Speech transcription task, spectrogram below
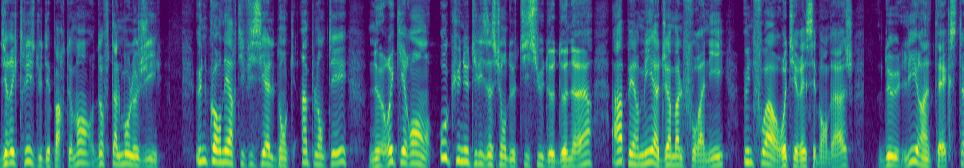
directrice du département d'ophtalmologie. Une cornée artificielle donc implantée, ne requérant aucune utilisation de tissu de donneur, a permis à Jamal Fourani, une fois retiré ses bandages, de lire un texte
